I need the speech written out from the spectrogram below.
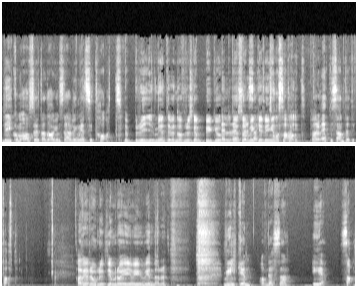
Vi kommer avsluta dagens tävling med ett citat. Jag bryr mig inte. Jag vet inte varför du ska bygga upp det så mycket. sagt, Det är ingen hype. citat. Varav ett är sant ett är falskt. Hade jag roligt? Ja, men då är jag ju en vinnare. Vilken av dessa är sann?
